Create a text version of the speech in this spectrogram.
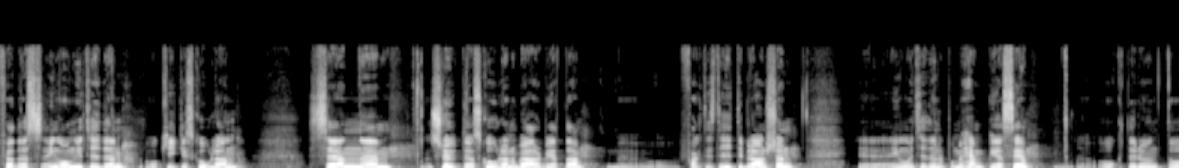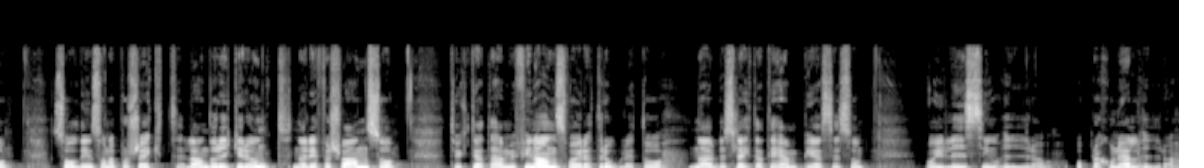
föddes en gång i tiden och gick i skolan. Sen eh, slutade jag skolan och började arbeta, faktiskt i IT-branschen. Eh, en gång i tiden höll på med hem-PC. Åkte runt och sålde in sådana projekt land och rike runt. När det försvann så tyckte jag att det här med finans var ju rätt roligt. Och närbesläktat till hem-PC så var ju leasing och hyra och operationell hyra.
